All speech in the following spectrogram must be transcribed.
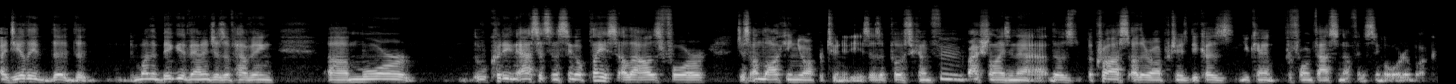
ideally the, the one of the big advantages of having uh, more liquidity assets in a single place allows for just unlocking new opportunities as opposed to kind of mm. fractionalizing that those across other opportunities because you can't perform fast enough in a single order book.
